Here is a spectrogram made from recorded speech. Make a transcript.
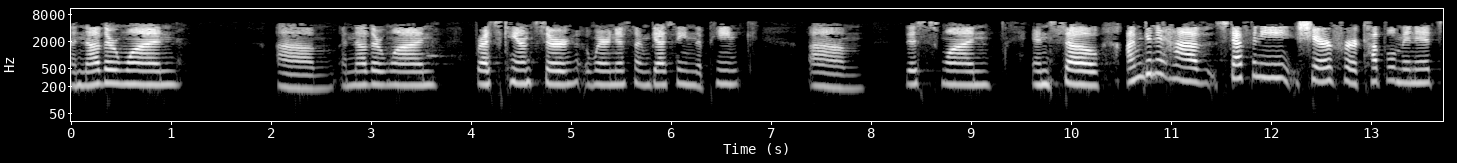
Another one, um, another one, breast cancer awareness. I'm guessing the pink. Um, this one. And so I'm going to have Stephanie share for a couple minutes,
